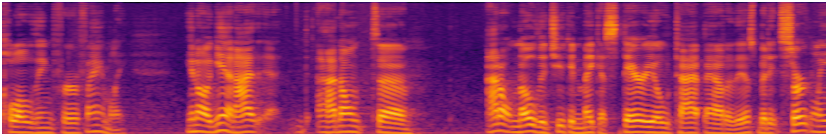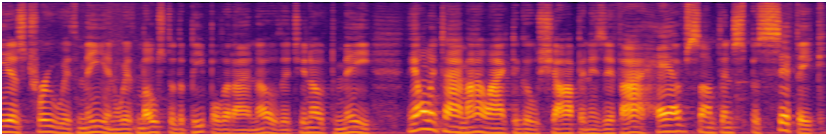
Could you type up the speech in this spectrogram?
clothing for a family. You know, again, I, I don't, uh, I don't know that you can make a stereotype out of this, but it certainly is true with me and with most of the people that I know. That you know, to me, the only time I like to go shopping is if I have something specific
